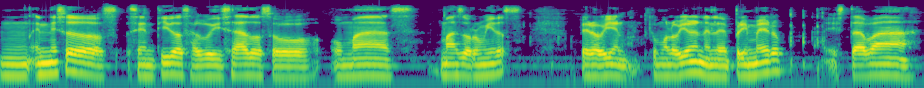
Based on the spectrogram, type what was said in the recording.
mm, en esos sentidos agudizados o, o más, más dormidos. Pero bien, como lo vieron en el primero, estaba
